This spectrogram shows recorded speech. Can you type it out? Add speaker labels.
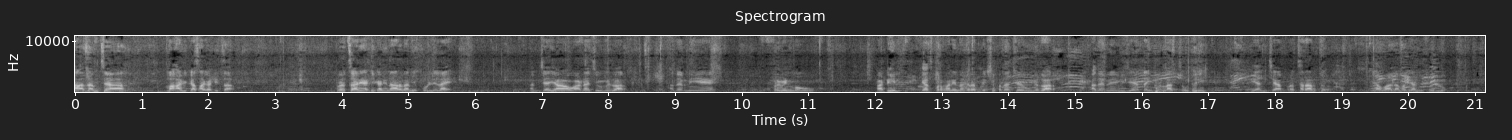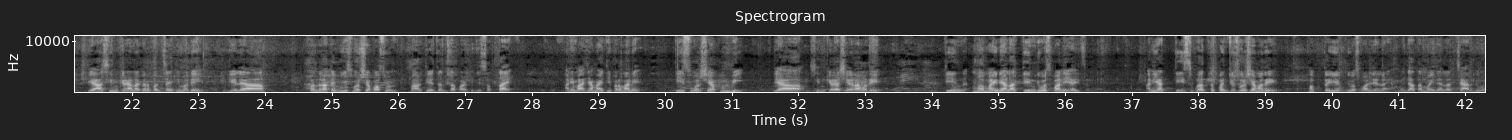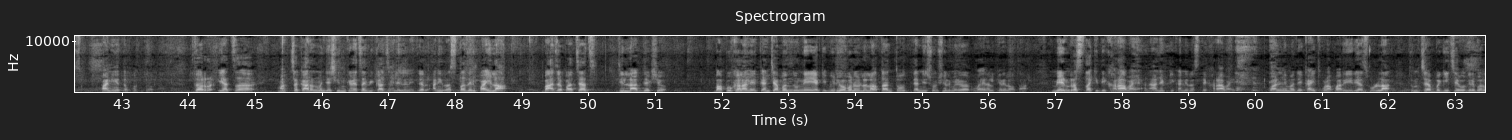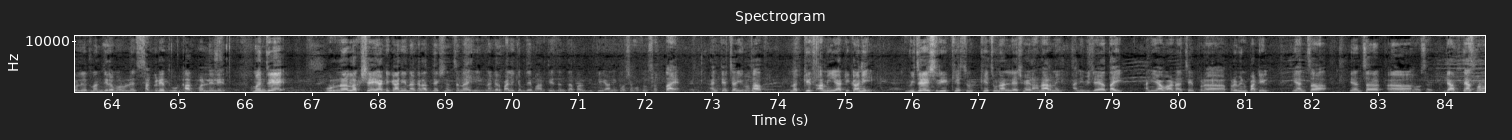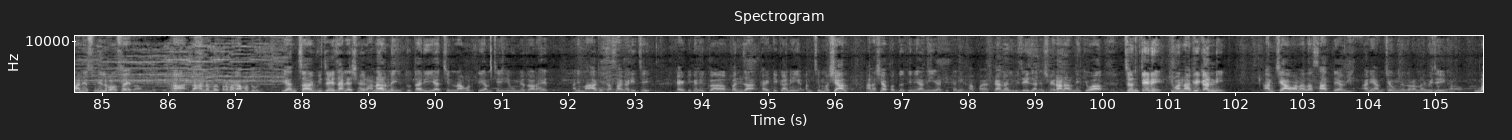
Speaker 1: आज आमच्या महाविकास आघाडीचा प्रचार या ठिकाणी नारळ आम्ही फोडलेला आहे. आमच्या या वार्डाचे उमेदवार आदरणीय प्रवीण भाऊ पाटील त्याचप्रमाणे नगराध्यक्षपदाचे उमेदवार आदरणीय विजयाताई प्रल्हाद चौधरी यांच्या प्रचारार्थ या वार्डामध्ये आम्ही फिरलो. या शिंदखेडा नगरपंचायतीमध्ये गेल्या पंधरा ते वीस वर्षापासून भारतीय जनता पार्टीची सत्ता आहे. आणि माझ्या माहितीप्रमाणे तीस वर्षापूर्वी या शिंदखेडा शहरामध्ये तीन म- महिन्याला तीन दिवस पाणी यायचं. आणि या तीस पंचवीस वर्षामध्ये फक्त एक दिवस वाढलेला आहे. म्हणजे आता महिन्याला चार दिवस पाणी येतं फक्त. तर याचं मागचं कारण म्हणजे शिंदखेड्याचा विकास झालेला नाही. जर आणि रस्ता जरी पाहिला भाजपाच्याच जिल्हाध्यक्ष बापू खलाने त्यांच्या बंधूंनी एक व्हिडिओ बनवलेला होता आणि तो त्यांनी सोशल मीडियावर व्हायरल केलेला होता. मेन रस्ता किती खराब आहे. आणि अनेक ठिकाणी रस्ते खराब आहेत. कॉलनीमध्ये काही थोडाफार एरिया सोडला तुमच्या बगीचे वगैरे बनवलेत मंदिरं बनवलेत सगळे धुडखात पडलेले आहेत. म्हणजे पूर्ण लक्ष या ठिकाणी नगराध्यक्षांचं नाही. नगरपालिकेमध्ये भारतीय जनता पार्टीची अनेक वर्षापासून सत्ता आहे. आणि त्याच्या विरोधात नक्कीच आम्ही या ठिकाणी विजयश्री खेचून खेचून आणल्याशिवाय राहणार नाही. आणि विजयाताई आणि या वार्डाचे प्र प्रवीण पाटील यांचा यांचा त्या त्याचप्रमाणे सुनील भाऊसाहेब. हा दहा नंबर प्रभागामधून. यांचा विजय झाल्याशिवाय राहणार नाही. तुतारी या चिन्हावरती आमचे हे उमेदवार आहेत. आणि महाविकास आघाडीचे काही ठिकाणी क- पंजा काही ठिकाणी आमची मशाल. आणि अशा पद्धतीने आम्ही या ठिकाणी हा पॅनल विजयी झाल्याशिवाय राहणार नाही. किंवा जनतेने किंवा नागरिकांनी आमच्या आव्हानाला साथ द्यावी आणि आमच्या उमेदवारांना विजयी करावं.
